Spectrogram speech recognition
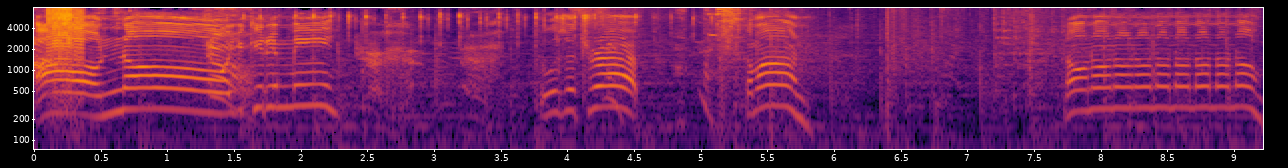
Oh no! Are you kidding me? It was a trap! Come on! No, no, no, no, no, no, no, no, no!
